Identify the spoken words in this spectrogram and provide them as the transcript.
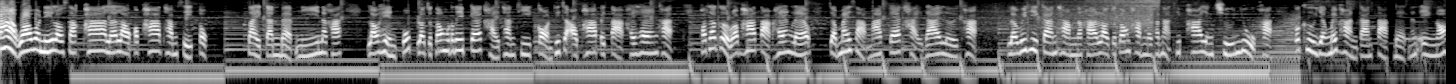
ถ้าหากว่าวันนี้เราซักผ้าแล้วเราก็ผ้าทำสีตกใส่กันแบบนี้นะคะ เราเห็นปุ๊บเราจะต้องรีบแก้ไขทันทีก่อนที่จะเอาผ้าไปตากให้แห้งค่ะ เพราะถ้าเกิดว่าผ้าตากแห้งแล้ว จะไม่สามารถแก้ไขได้เลยค่ะ แล้ววิธีการทำนะคะ เราจะต้องทำในขณะที่ผ้ายังชื้นอยู่ค่ะ ก็คือยังไม่ผ่านการตากแดดนั่นเองเนาะ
